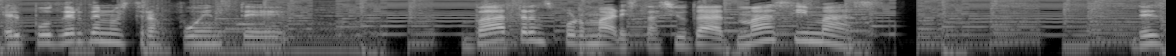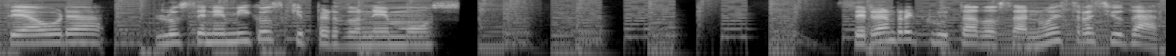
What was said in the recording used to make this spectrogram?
el poder de nuestra fuente va a transformar esta ciudad más y más. Desde ahora, los enemigos que perdonemos serán reclutados a nuestra ciudad.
